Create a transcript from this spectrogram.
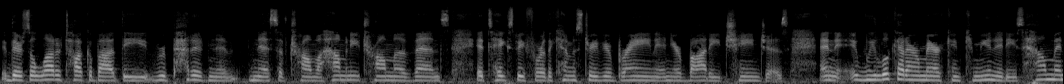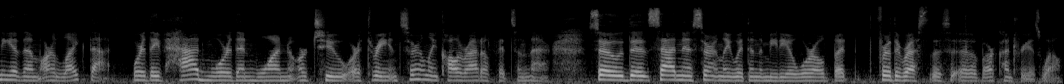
there's a lot of talk about the repetitiveness of trauma, how many trauma events it takes before the chemistry of your brain and your body changes. And we look at our American communities, how many of them are like that? where they've had more than one or two or three, and certainly Colorado fits in there. So the sadness certainly within the media world, but for the rest of, this, of our country as well.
